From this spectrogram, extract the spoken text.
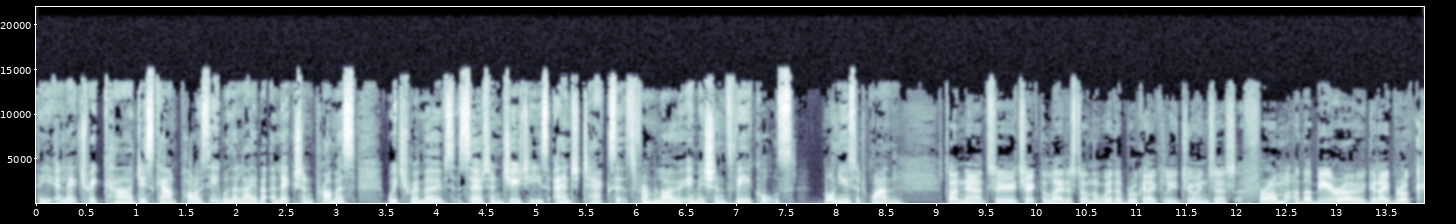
The electric car discount policy was a Labor election promise which removes certain duties and taxes from low emissions vehicles. More news at one. Time now to check the latest on the weather. Brooke Oakley joins us from the Bureau. G'day, Brooke.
